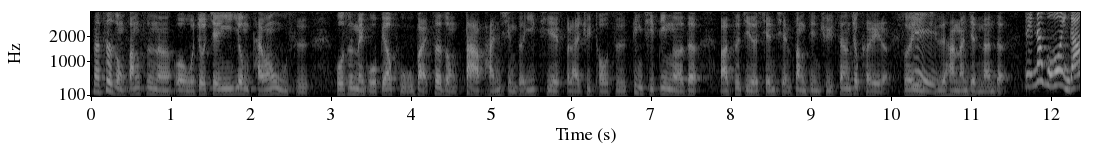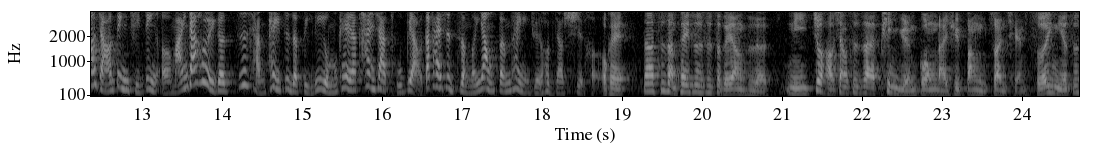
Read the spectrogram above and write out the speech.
那这种方式呢，我我就建议用台湾五十。或是美国标普五百这种大盘型的 ETF 来去投资，定期定额的把自己的闲钱放进去，这样就可以了。所以其实还蛮简单的。对，那伯伯，你刚刚讲到定期定额嘛，应该会有一个资产配置的比例，我们可以来看一下图表，大概是怎么样分配？你觉得会比较适合？OK，那资产配置是这个样子的，你就好像是在聘员工来去帮你赚钱，所以你的资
